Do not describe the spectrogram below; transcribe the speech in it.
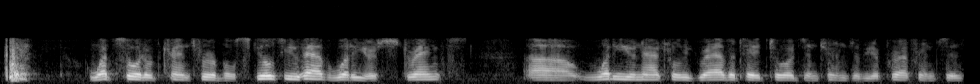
what sort of transferable skills you have? What are your strengths? Uh, what do you naturally gravitate towards in terms of your preferences?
